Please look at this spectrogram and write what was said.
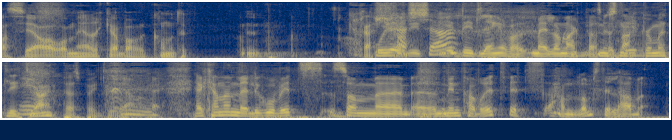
Asia og Amerika bare kommer til krasje. et litt, litt lenger, mellomlangt Vi snakker om et litt langt perspektiv. Jeg kan en veldig god vits som eh, Min favorittvits handler om Stillehavet.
